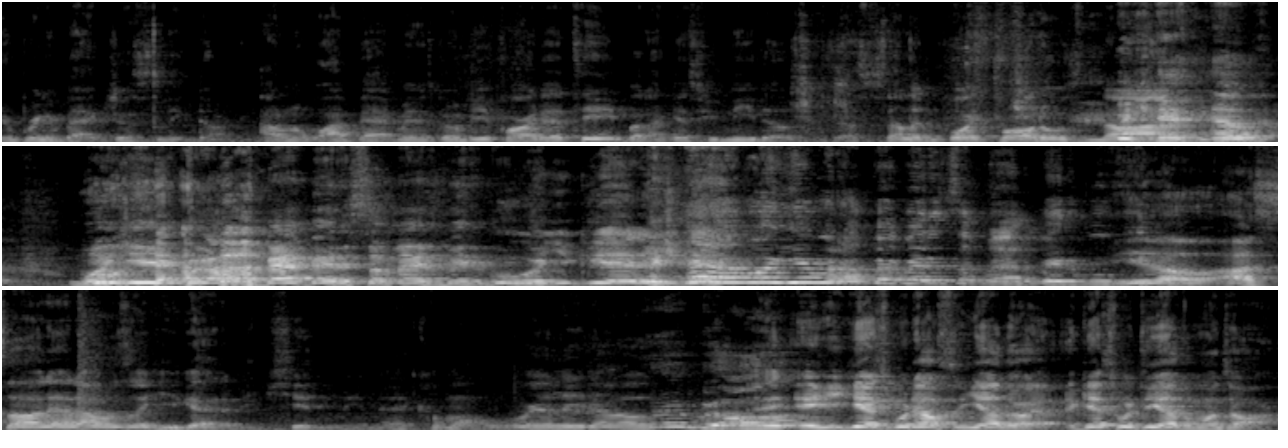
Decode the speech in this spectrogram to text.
You're bringing back Justice League Dark. I don't know why Batman is going to be a part of that team, but I guess you need a, a selling point for all those non. We can't have one year without Batman in some animated movie. Where you get, We you can't have one year without Batman in some animated movie. Yo, I saw that. I was like, you gotta be kidding me, man. Come on, really though? All- And, and you guess what else the other? Guess what the other ones are?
